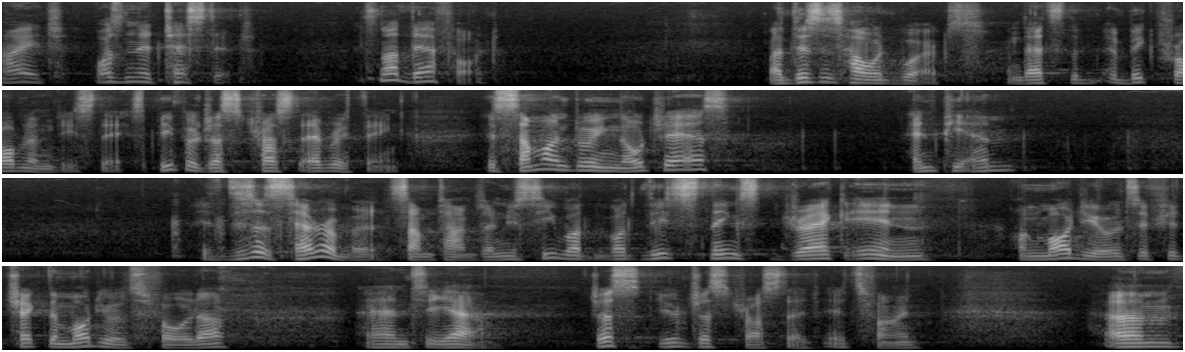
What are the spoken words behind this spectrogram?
right? Wasn't it tested? It's not their fault. But this is how it works, and that's the, a big problem these days. People just trust everything. Is someone doing Node.js? NPM? this is terrible sometimes. And you see what, what these things drag in on modules if you check the modules folder. And yeah, just you just trust it. It's fine. Um,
